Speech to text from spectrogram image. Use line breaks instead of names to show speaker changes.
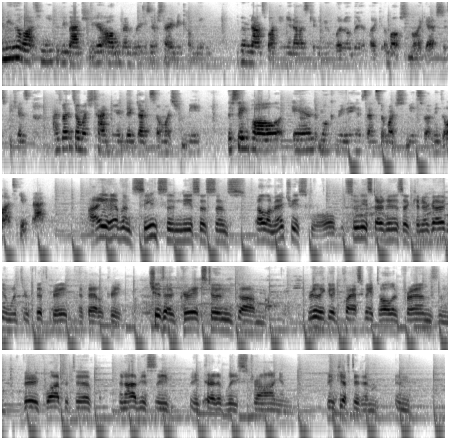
It means a lot to me to be back here. All the memories are starting to come in. Even when I was walking in, I was getting a little bit like emotional, I guess, just because I spent so much time here. They've done so much for me. The St. Paul and Hmong community has done so much to me, so it means a lot to give back.
I haven't seen Sunisa since elementary school. Suni started as a kindergarten and went through fifth grade at Battle Creek. She was a great student, um, really good classmate to all her friends and very cooperative and obviously incredibly strong and, and gifted in, in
